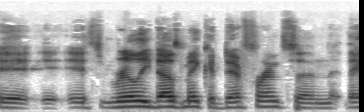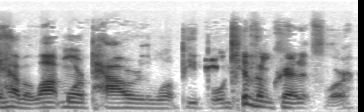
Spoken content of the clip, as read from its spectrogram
it it really does make a difference, and they have a lot more power than what people give them credit for.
